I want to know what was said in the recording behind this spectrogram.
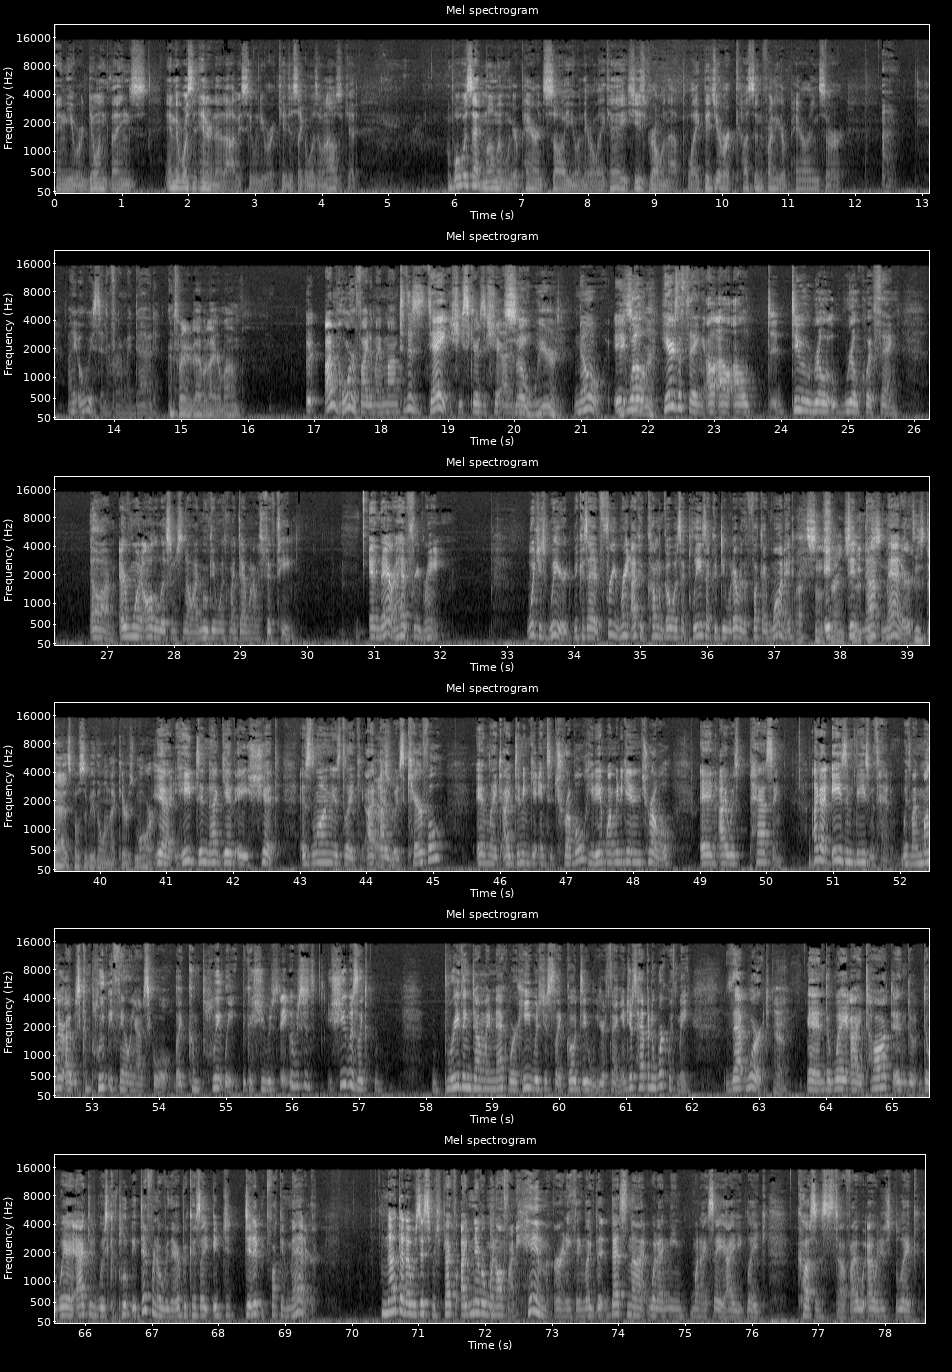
and you were doing things, and there wasn't internet obviously when you were a kid, just like it was when I was a kid. What was that moment when your parents saw you and they were like, "Hey, she's growing up"? Like, did you ever cuss in front of your parents or I always did in front of my dad. in front of your dad, but not your mom? Uh, I'm horrified of my mom to this day. She scares the shit out of So me. So weird. No, it, It's so well, weird. here's the thing. I'll, I'll, I'll do a real, real quick thing. Um, everyone, all the listeners know I moved in with my dad when I was 15, and there I had free reign, which is weird because I had free reign. I could come and go as I please. I could do whatever the fuck I wanted. That's so strange. it did not matter. His dad's supposed to be the one that cares more. Yeah, he did not give a shit as long as like I, I was careful and like I didn't get into trouble. He didn't want me to get in trouble, and I was passing. I got A's and B's with him. With my mother, I was completely failing out of school, like completely, because she was. It was just she was like breathing down my neck, where he was just like, "Go do your thing," and just happened to work with me. That worked Yeah. and the way I talked and the, the way I acted was completely different over there because I it didn't fucking matter. Not that I was disrespectful. I never went off on him or anything. Like that. That's not what I mean when I say I like cuss and stuff. I, w- I would just be like,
